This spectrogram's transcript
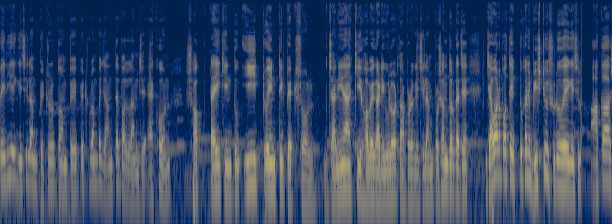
পেরিয়ে গেছিলাম পেট্রোল পাম্পে। পেট্রোল পাম্পে জানতে পারলাম যে এখন সবটাই কিন্তু ই টোয়েন্টি পেট্রোল। জানি না কি হবে গাড়িগুলোর তারপরে গেছিলাম প্রশান্তর কাছে। যাওয়ার পথে একটুখানি বৃষ্টিও শুরু হয়ে গেছিল। আকাশ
